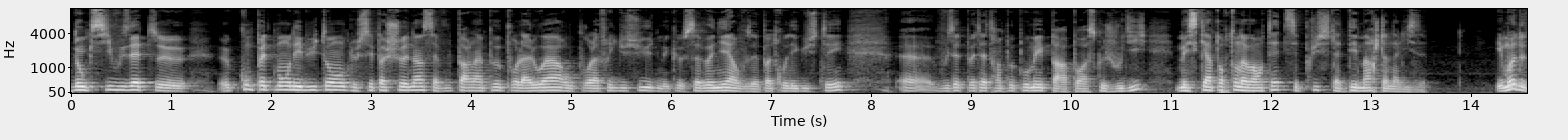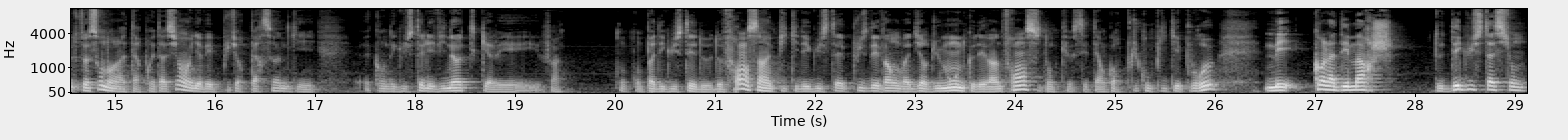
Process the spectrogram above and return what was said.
Donc si vous êtes euh, complètement débutant, que je sais pas chenin, ça vous parle un peu pour la Loire ou pour l'Afrique du Sud, mais que Savenière, vous n'avez pas trop dégusté, vous êtes peut-être un peu paumé par rapport à ce que je vous dis. Mais ce qui est important d'avoir en tête, c'est plus la démarche d'analyse. Et moi, de toute façon, dans l'interprétation, il y avait plusieurs personnes qui, ont dégusté les vinotes, qui avaient, qui n'ont pas dégusté de, France, hein, et puis qui dégustaient plus des vins, on va dire, du monde que des vins de France, donc euh, c'était encore plus compliqué pour eux. Mais quand la démarche de dégustation,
